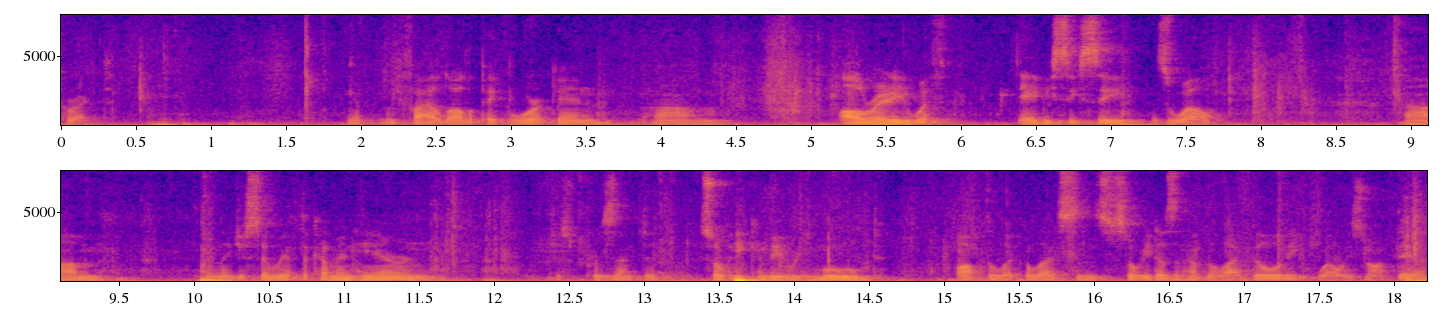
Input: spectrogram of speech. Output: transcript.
Correct. Yep, we filed all the paperwork in, um, already with ABCC as well. Um, and they just said we have to come in here and just present it, so he can be removed off the liquor license, so he doesn't have the liability while he's not there,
